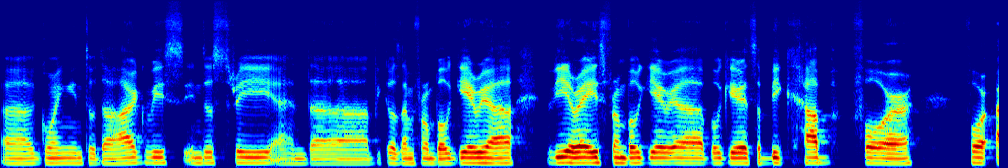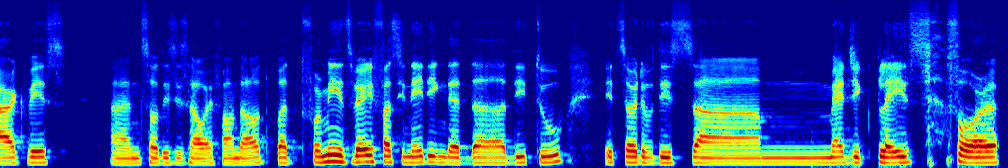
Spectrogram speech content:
uh, going into the ArchViz industry and uh, because I'm from Bulgaria, V-Ray is from Bulgaria. Bulgaria is a big hub for for ArchViz and so this is how i found out but for me it's very fascinating that the d2 it's sort of this um, magic place for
